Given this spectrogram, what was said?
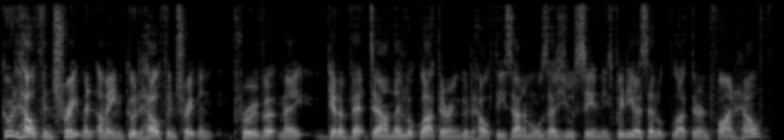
Good health and treatment. I mean, good health and treatment. Prove it. May get a vet down. They look like they're in good health. These animals, as you'll see in these videos, they look like they're in fine health.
